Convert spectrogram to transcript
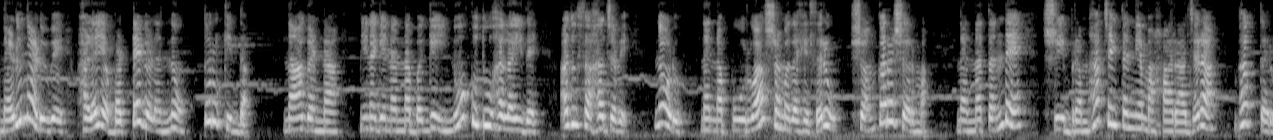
ನಡುನಡುವೆ ಹಳೆಯ ಬಟ್ಟೆಗಳನ್ನು ತುರುಕಿದ್ದ. ನಾಗಣ್ಣ, ನಿನಗೆ ನನ್ನ ಬಗ್ಗೆ ಇನ್ನೂ ಕುತೂಹಲ ಇದೆ. ಅದು ಸಹಜವೇ. ನೋಡು, ನನ್ನ ಪೂರ್ವಾಶ್ರಮದ ಹೆಸರು ಶಂಕರ ಶರ್ಮ. ನನ್ನ ತಂದೆ ಶ್ರೀ ಬ್ರಹ್ಮ ಚೈತನ್ಯ ಮಹಾರಾಜರ ಭಕ್ತರು.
